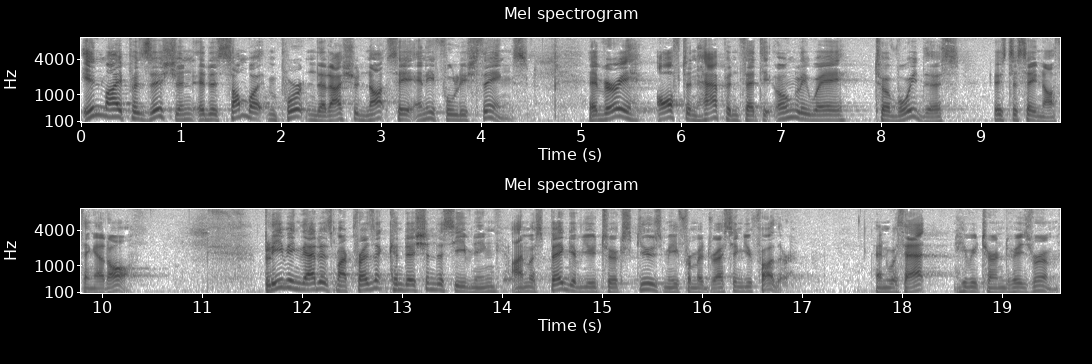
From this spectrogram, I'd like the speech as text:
In my position, it is somewhat important that I should not say any foolish things. It very often happens that the only way to avoid this is to say nothing at all. Believing that is my present condition this evening, I must beg of you to excuse me from addressing you further. And with that, he returned to his room.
